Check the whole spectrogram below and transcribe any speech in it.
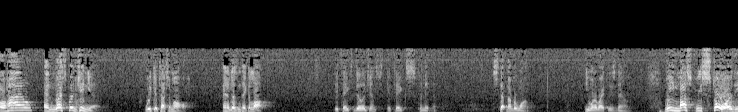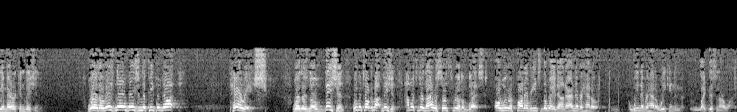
Ohio, and West Virginia. We could touch them all. And it doesn't take a lot. It takes diligence, it takes commitment. Step number one. You want to write these down. We must restore the American vision. Where there is no vision, the people what? Perish. Where there's no vision. We've been talking about vision. I want you to know that I was so thrilled and blessed. Oh, we were fought every inch of the way down there. I never had a, we never had a weekend in, like this in our life.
